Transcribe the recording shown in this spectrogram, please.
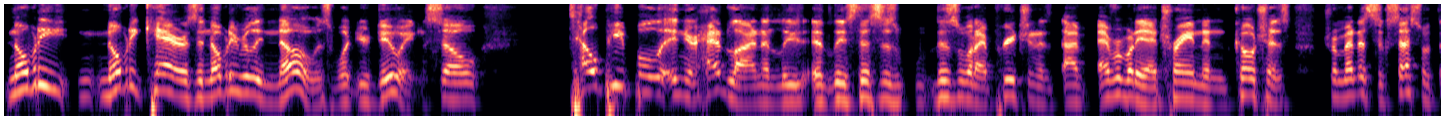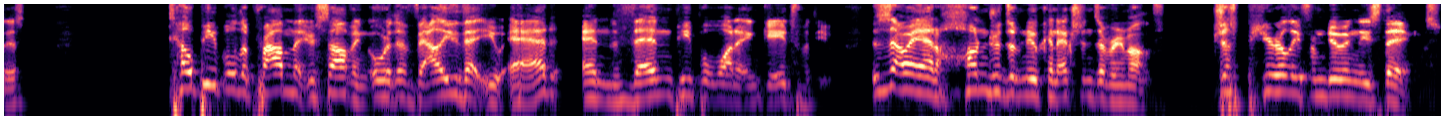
nobody nobody cares and nobody really knows what you're doing so tell people in your headline at least at least this is this is what i preach and I've, everybody i train and coach has tremendous success with this tell people the problem that you're solving or the value that you add and then people want to engage with you this is how i add hundreds of new connections every month just purely from doing these things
